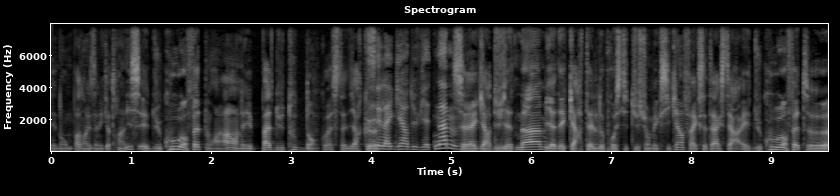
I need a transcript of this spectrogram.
et non pas dans les années 90. Et du coup, en fait, on n'est pas du tout dedans quoi. C'est-à-dire que C'est la guerre du Vietnam. c'est la guerre du Vietnam, il y a des cartels de prostitution mexicains, enfin, etc., etc. Et du coup, en fait, euh,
